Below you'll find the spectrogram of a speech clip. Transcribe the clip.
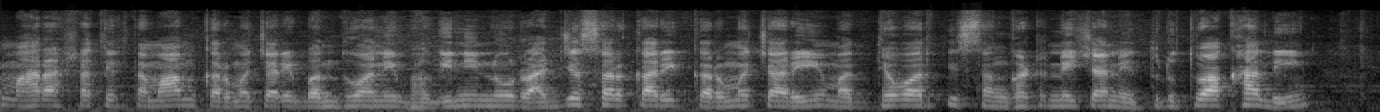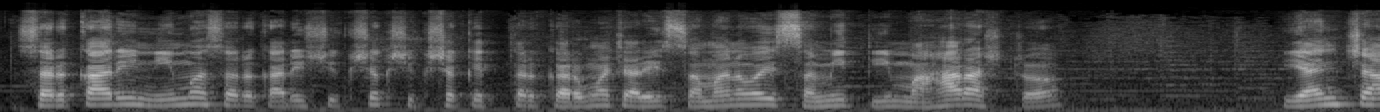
महाराष्ट्रातील तमाम कर्मचारी बंधू आणि भगिनींनो राज्य सरकारी कर्मचारी मध्यवर्ती संघटनेच्या नेतृत्वाखाली सरकारी निमसरकारी शिक्षक शिक्षकेतर कर्मचारी समन्वय समिती महाराष्ट्र यांच्या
